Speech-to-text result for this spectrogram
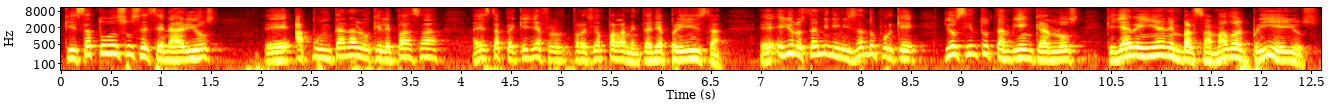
quizá todos esos escenarios eh, apuntan a lo que le pasa a esta pequeña fra- fracción parlamentaria priista. Eh, ellos lo están minimizando porque yo siento también, Carlos, que ya veían embalsamado al PRI ellos.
